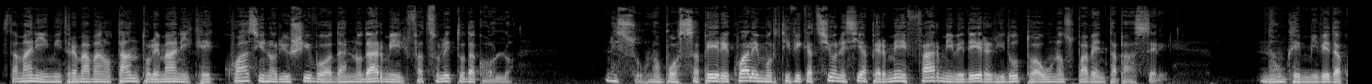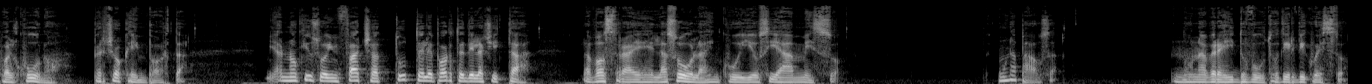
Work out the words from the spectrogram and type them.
Stamani mi tremavano tanto le mani che quasi non riuscivo ad annodarmi il fazzoletto da collo. Nessuno può sapere quale mortificazione sia per me farmi vedere ridotto a uno spaventapasseri. Non che mi veda qualcuno, perciò che importa. Mi hanno chiuso in faccia tutte le porte della città. La vostra è la sola in cui io sia ammesso. Una pausa. Non avrei dovuto dirvi questo.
